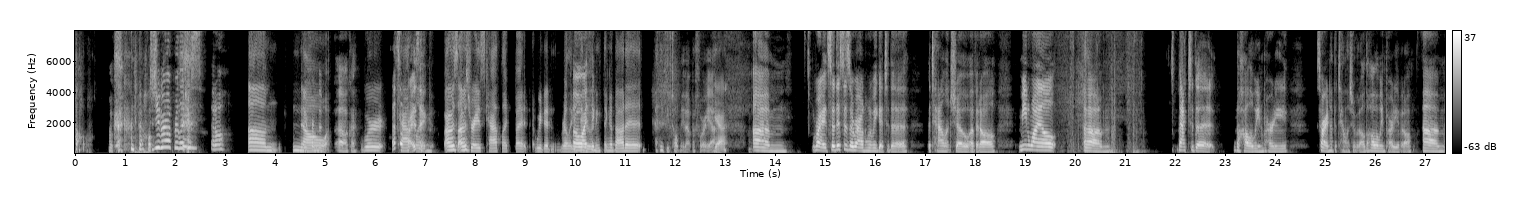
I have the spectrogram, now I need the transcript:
No. okay no. did you grow up religious at all Um no. the- oh okay We're That's Catholic. surprising. I was I was raised Catholic, but we didn't really Oh, do I think- anything about it. i think you've told me that before yeah Yeah. Um right, so this is around when we get to the the talent show of it all. Meanwhile, um back to the the Halloween party. Sorry, not the talent show of it all, the Halloween party of it all. Um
